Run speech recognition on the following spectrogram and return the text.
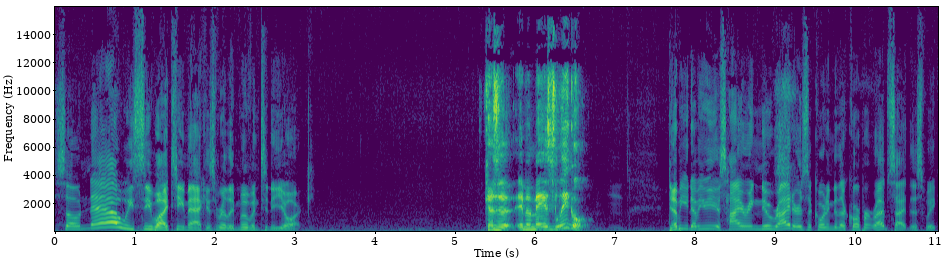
so now we see why T Mac is really moving to New York. because MMA is legal. WWE is hiring new writers, according to their corporate website this week.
